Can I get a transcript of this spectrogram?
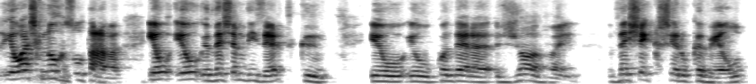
eu acho que não resultava. Eu, eu, deixa-me dizer-te que eu, eu, quando era jovem, deixei crescer o cabelo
